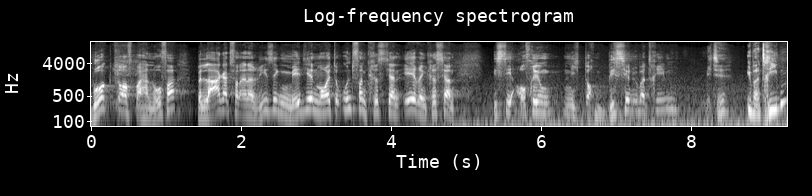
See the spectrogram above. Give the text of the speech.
Burgdorf bei Hannover, belagert von einer riesigen Medienmeute und von Christian Ehring. Christian, ist die Aufregung nicht doch ein bisschen übertrieben? Bitte? Übertrieben?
